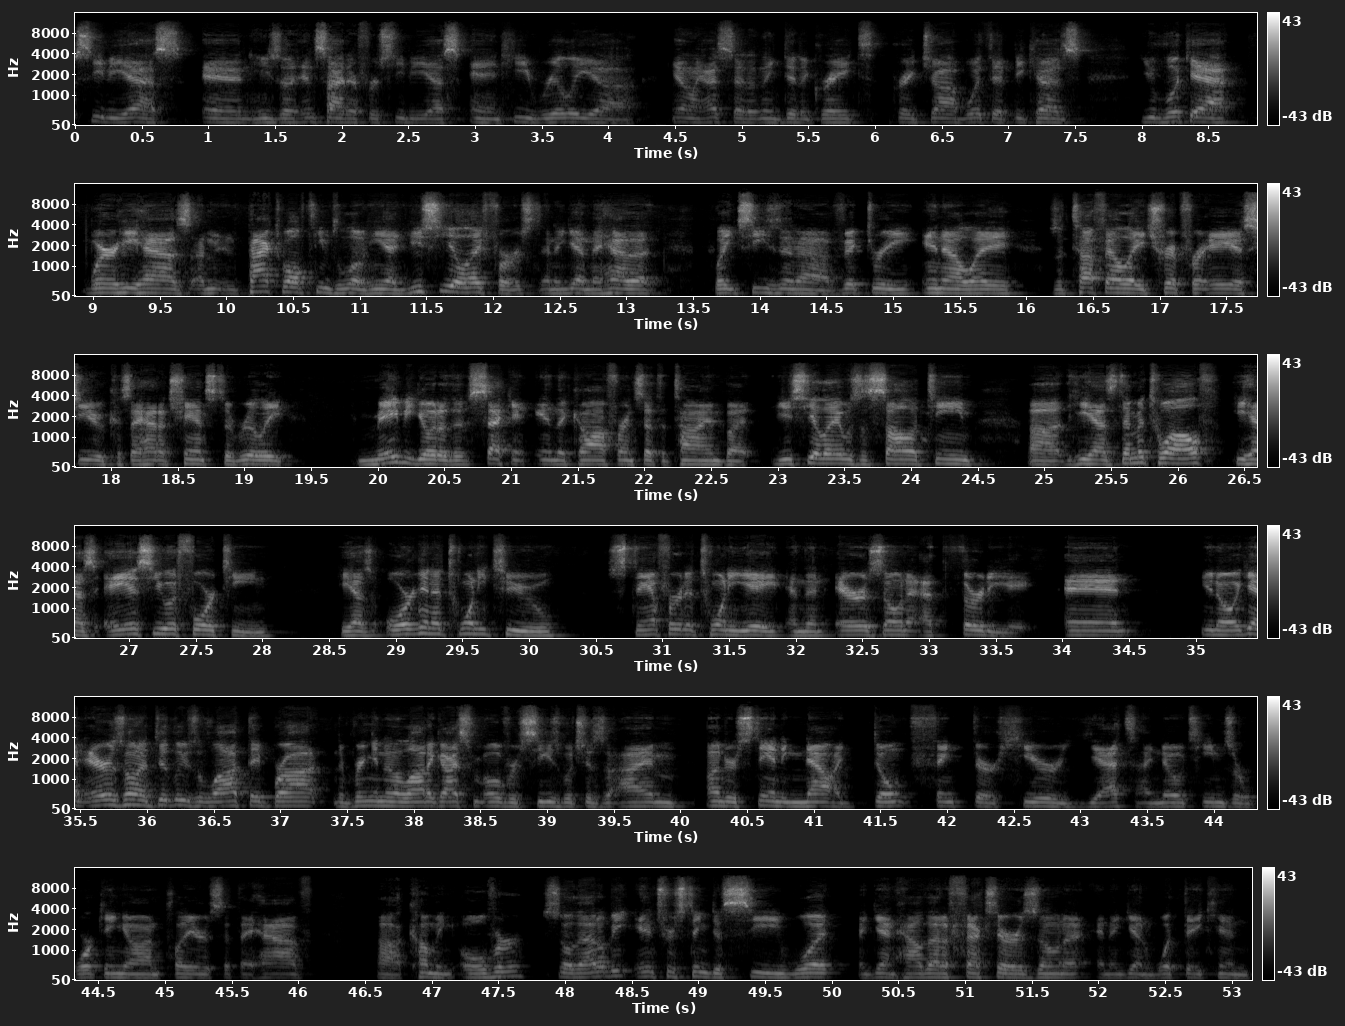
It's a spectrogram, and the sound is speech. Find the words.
CBS, and he's an insider for CBS. And he really, uh, you know, like I said, I think did a great, great job with it because you look at where he has, I mean, Pac 12 teams alone, he had UCLA first. And again, they had a late season uh, victory in LA. It was a tough LA trip for ASU because they had a chance to really maybe go to the second in the conference at the time. But UCLA was a solid team. Uh, he has them at 12. He has ASU at 14. He has Oregon at 22, Stanford at 28, and then Arizona at 38. And you know, again, Arizona did lose a lot. They brought they're bringing in a lot of guys from overseas, which is I'm understanding now. I don't think they're here yet. I know teams are working on players that they have uh, coming over, so that'll be interesting to see what again how that affects Arizona and again what they can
